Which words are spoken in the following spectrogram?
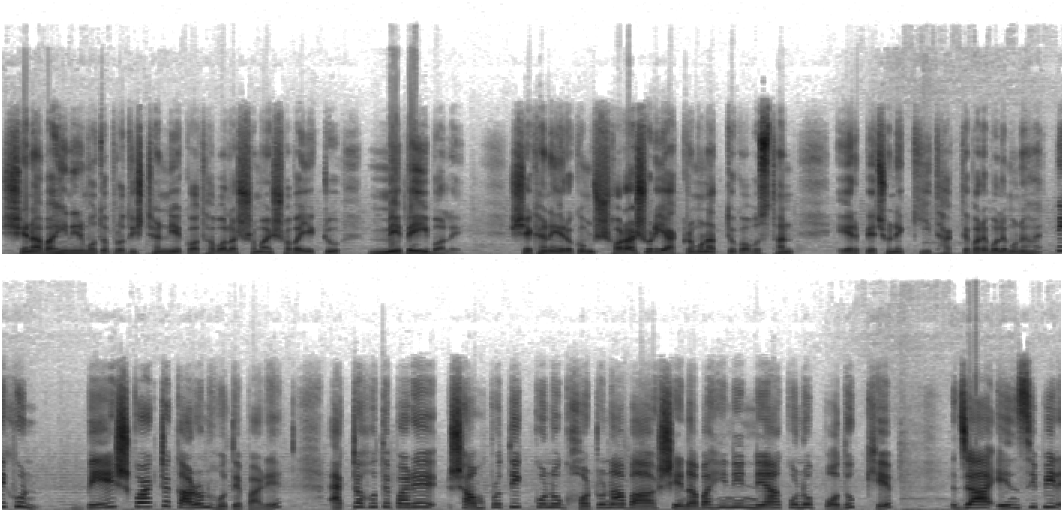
সেনাবাহিনীর মতো প্রতিষ্ঠান নিয়ে কথা বলার সময় সবাই একটু মেপেই বলে। সেখানে এরকম সরাসরি আক্রমণাত্মক অবস্থান এর পেছনে কি থাকতে পারে বলে মনে হয়? দেখুন, বেশ কয়েকটা কারণ হতে পারে। একটা হতে পারে সাম্প্রতিক কোনো ঘটনা বা সেনাবাহিনীর নেয়া কোনো পদক্ষেপ যা এনসিপির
